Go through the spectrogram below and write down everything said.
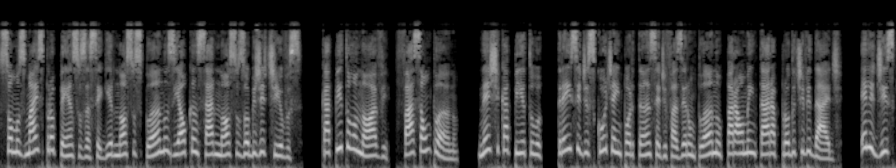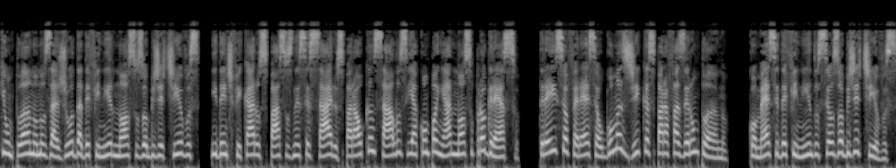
somos mais propensos a seguir nossos planos e alcançar nossos objetivos. Capítulo 9 Faça um plano. Neste capítulo, Tracy discute a importância de fazer um plano para aumentar a produtividade. Ele diz que um plano nos ajuda a definir nossos objetivos, identificar os passos necessários para alcançá-los e acompanhar nosso progresso. Tracy oferece algumas dicas para fazer um plano. Comece definindo seus objetivos.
